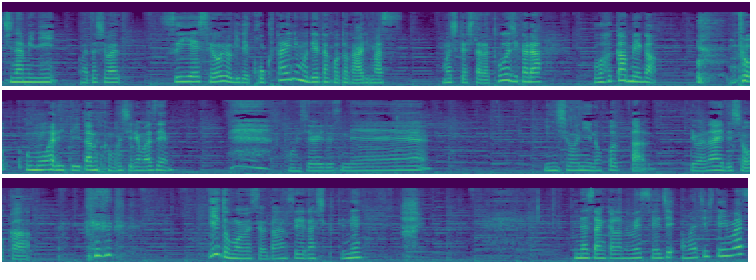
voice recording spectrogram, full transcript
ちなみに私は水泳背泳ぎで国体にも出たことがあります。もしかしたら当時からワカメがと思われていたのかもしれません。面白いですね。印象に残ったではないでしょうか。いいと思いますよ男性らしくてね、はい、皆さんからのメッセージお待ちしています。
